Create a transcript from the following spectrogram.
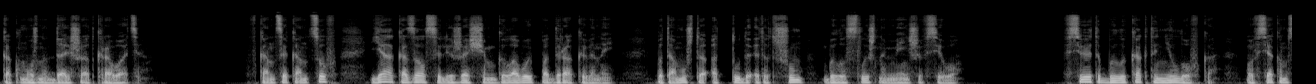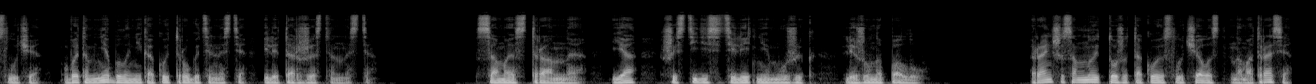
как можно дальше от кровати. В конце концов, я оказался лежащим головой под раковиной, потому что оттуда этот шум было слышно меньше всего. Все это было как-то неловко. Во всяком случае, в этом не было никакой трогательности или торжественности. Самое странное, я, шестидесятилетний мужик, лежу на полу. Раньше со мной тоже такое случалось на матрасе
